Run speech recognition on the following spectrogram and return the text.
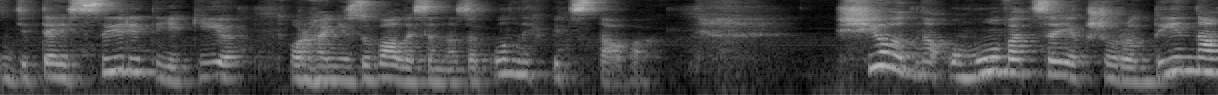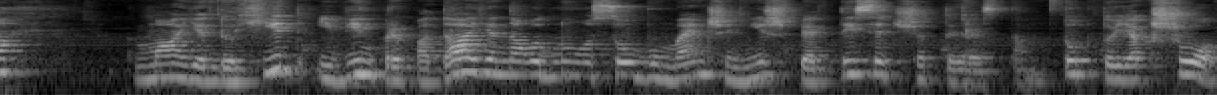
дітей-сиріт, які організувалися на законних підставах. Ще одна умова це якщо родина має дохід і він припадає на одну особу менше ніж 5400. Тобто, якщо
